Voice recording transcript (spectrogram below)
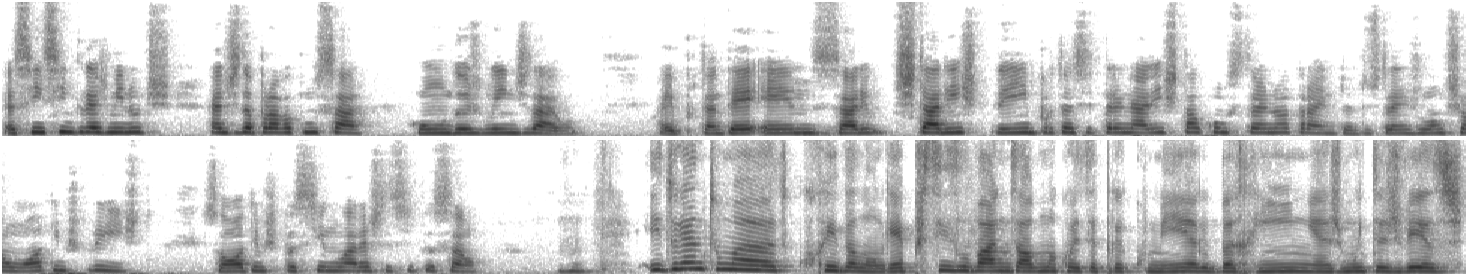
assim 5, 10 minutos antes da prova começar, com um, dois golinhos de água. Aí, portanto, é, é, necessário testar isto, daí a importância de treinar isto tal como se treina ao treino. Portanto, os treinos longos são ótimos para isto. São ótimos para simular esta situação. Uhum. E durante uma corrida longa é preciso levarmos alguma coisa para comer, barrinhas, muitas vezes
